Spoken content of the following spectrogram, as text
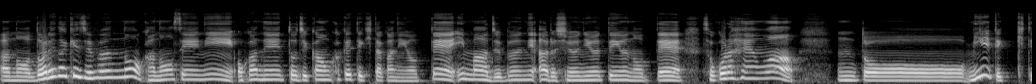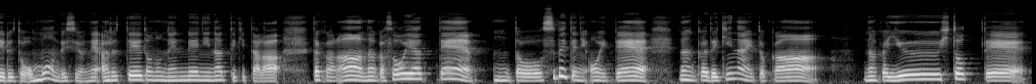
あの、どれだけ自分の可能性にお金と時間をかけてきたかによって、今自分にある収入っていうのって、そこら辺は、うんと、見えてきてると思うんですよね。ある程度の年齢になってきたら。だから、なんかそうやって、うんと、全てにおいて、なんかできないとか、なんか言う人って、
